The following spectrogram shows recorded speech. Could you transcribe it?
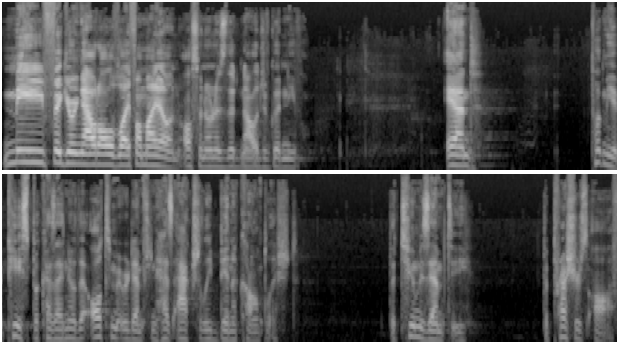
me figuring out all of life on my own, also known as the knowledge of good and evil. And put me at peace because I know that ultimate redemption has actually been accomplished. The tomb is empty, the pressure's off,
